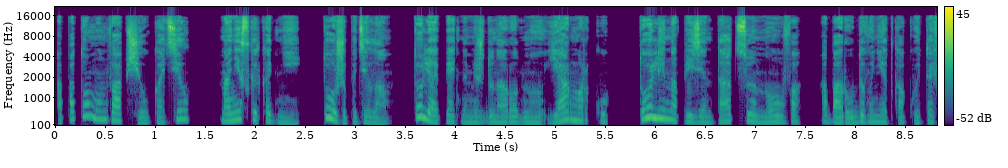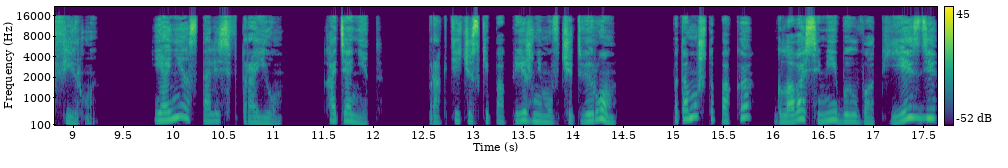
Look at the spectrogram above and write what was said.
А потом он вообще укатил на несколько дней, тоже по делам, то ли опять на международную ярмарку, то ли на презентацию нового оборудования от какой-то фирмы. И они остались втроем. Хотя нет, практически по-прежнему вчетвером, потому что пока глава семьи был в отъезде,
